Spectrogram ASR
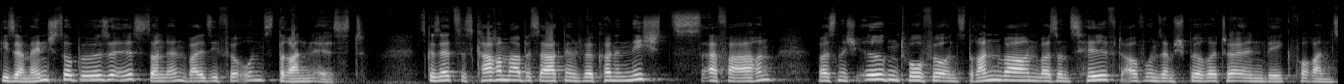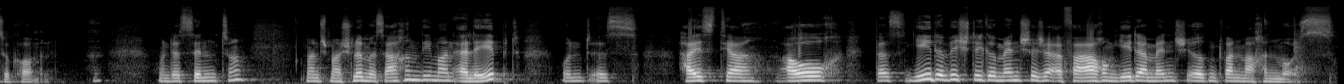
dieser Mensch so böse ist, sondern weil sie für uns dran ist. Das Gesetz des Karma besagt nämlich, wir können nichts erfahren, was nicht irgendwo für uns dran war und was uns hilft, auf unserem spirituellen Weg voranzukommen. Und das sind äh, manchmal schlimme Sachen, die man erlebt. Und es heißt ja auch, dass jede wichtige menschliche Erfahrung jeder Mensch irgendwann machen muss.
